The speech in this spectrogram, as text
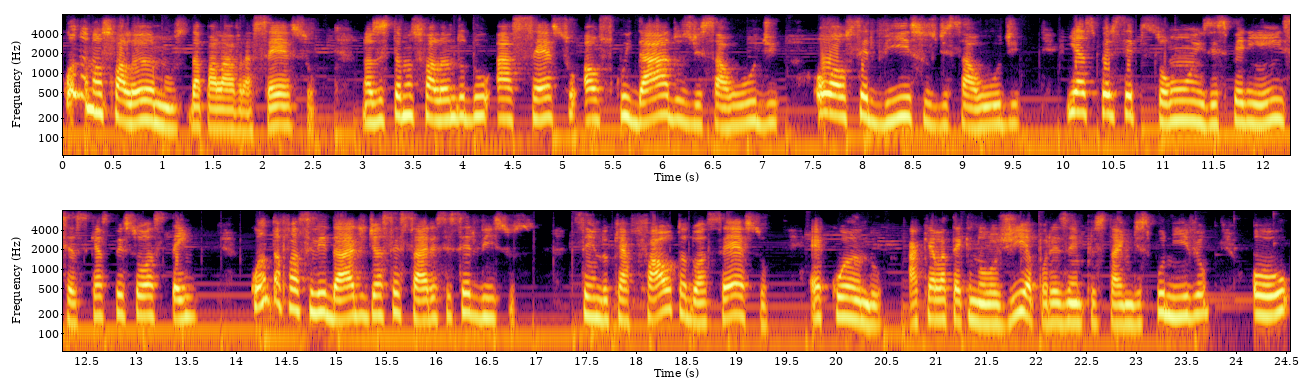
Quando nós falamos da palavra acesso, nós estamos falando do acesso aos cuidados de saúde ou aos serviços de saúde e as percepções, experiências que as pessoas têm quanto à facilidade de acessar esses serviços, sendo que a falta do acesso é quando aquela tecnologia, por exemplo, está indisponível ou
